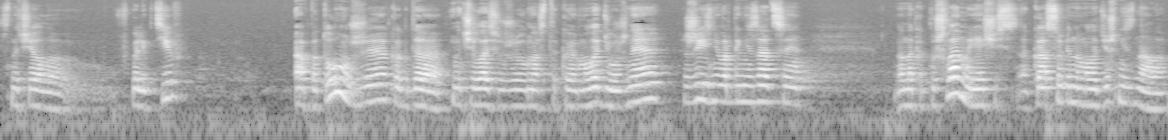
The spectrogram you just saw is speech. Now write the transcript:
сначала в коллектив а потом уже, когда началась уже у нас такая молодежная жизнь в организации, она как бы шла, но я еще особенно молодежь не знала.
